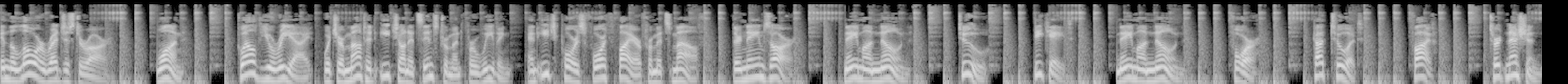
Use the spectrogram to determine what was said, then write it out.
In the lower register are 1. 12 uraei, which are mounted each on its instrument for weaving, and each pours forth fire from its mouth. Their names are Name unknown. 2. Decate. Name unknown. 4. Cut to it. 5. Turtneshan.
